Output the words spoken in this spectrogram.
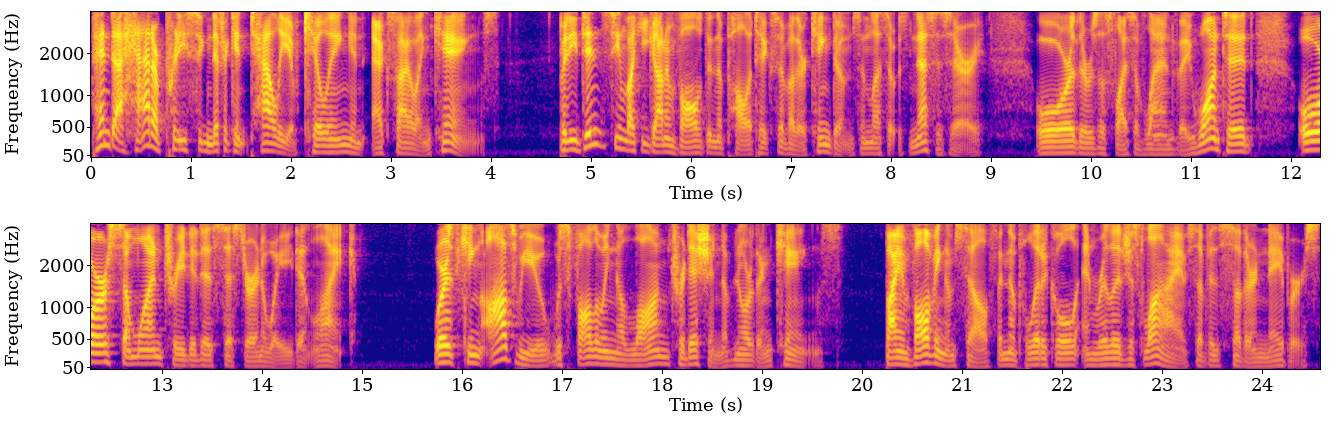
Penda had a pretty significant tally of killing and exiling kings, but he didn't seem like he got involved in the politics of other kingdoms unless it was necessary, or there was a slice of land they wanted, or someone treated his sister in a way he didn't like. Whereas King Oswiu was following a long tradition of northern kings by involving himself in the political and religious lives of his southern neighbors.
